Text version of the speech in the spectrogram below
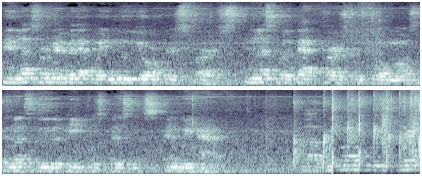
and let's remember that we're New Yorkers first, and let's put that first and foremost, and let's do the people's business, and we have. Uh, we don't always agree.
